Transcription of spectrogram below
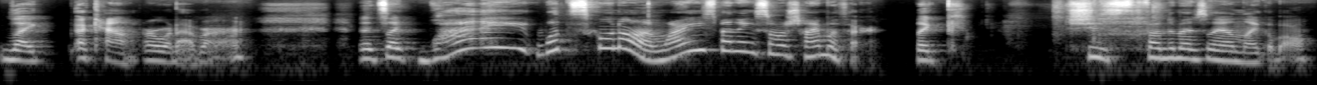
like account or whatever. And it's like, why? What's going on? Why are you spending so much time with her? Like, she's fundamentally unlikable.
